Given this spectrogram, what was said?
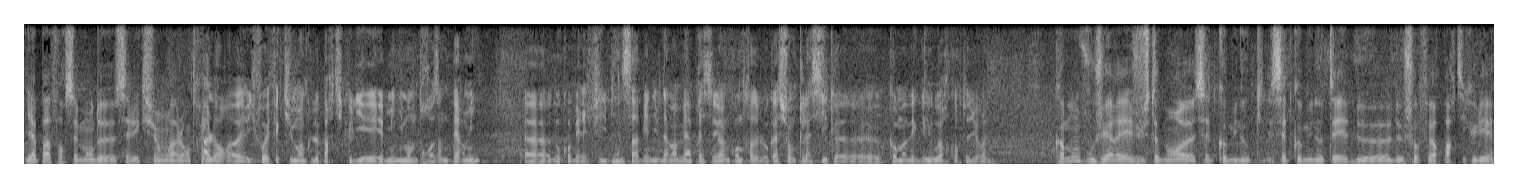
Il n'y a pas forcément de sélection à l'entrée? Alors, euh, il faut effectivement que le particulier ait minimum 3 ans de permis. Euh, donc, on vérifie bien ça, bien évidemment. Mais après, c'est un contrat de location classique, comme avec des loueurs courte durée. Comment vous gérez justement euh, cette, communauté de, de chauffeurs particuliers?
